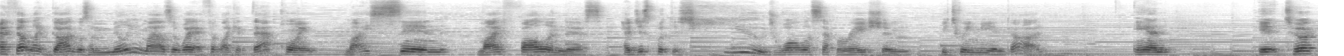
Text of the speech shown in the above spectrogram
I felt like God was a million miles away. I felt like at that point, my sin, my fallenness had just put this huge wall of separation between me and God. And it took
